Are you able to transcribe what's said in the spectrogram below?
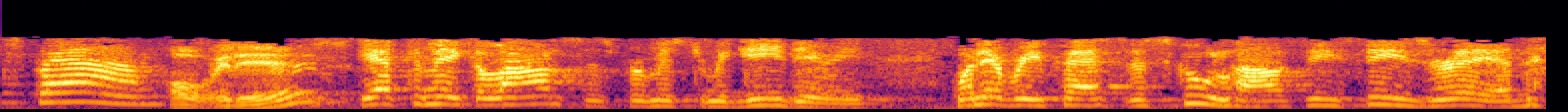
It's brown. Oh, it is? You have to make allowances for Mr. McGee, dearie. Whenever he passes the schoolhouse, he sees red.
